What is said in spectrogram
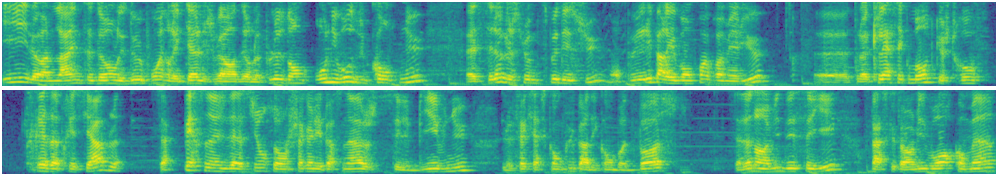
et le online. C'est donc les deux points sur lesquels je vais en dire le plus. Donc, au niveau du contenu, c'est là que je suis un petit peu déçu. On peut y aller par les bons points en premier lieu. Tu as le Classic Mode que je trouve très appréciable. Sa personnalisation selon chacun des personnages, c'est le bienvenu. Le fait que ça se conclut par des combats de boss, ça donne envie d'essayer parce que tu as envie de voir comment,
